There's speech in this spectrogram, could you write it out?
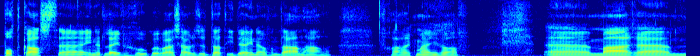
podcast in het leven geroepen. Waar zouden ze dat idee nou vandaan halen? Vraag ik me even af. Eh, maar ehm,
